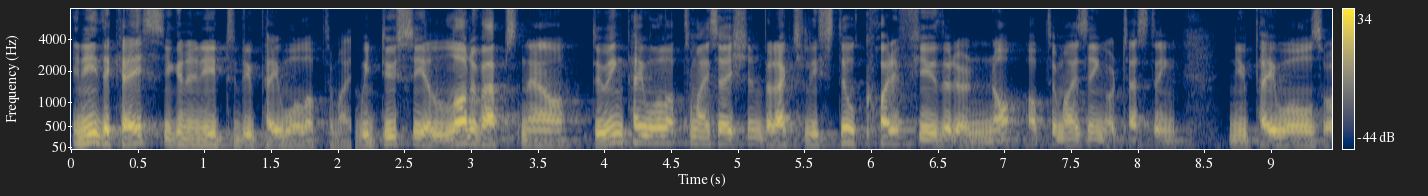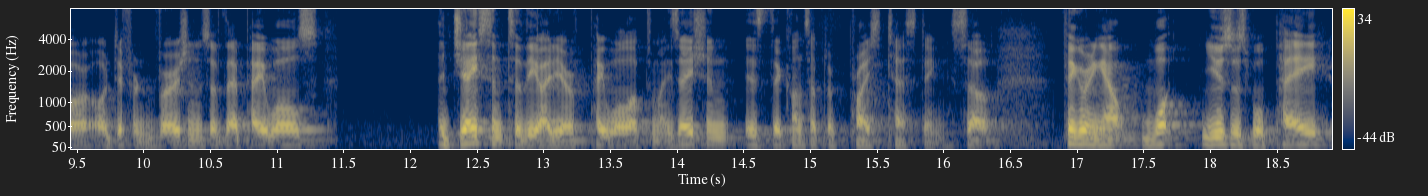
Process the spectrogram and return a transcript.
In either case, you're going to need to do paywall optimization. We do see a lot of apps now doing paywall optimization, but actually still quite a few that are not optimizing or testing new paywalls or, or different versions of their paywalls. Adjacent to the idea of paywall optimization is the concept of price testing. So figuring out what users will pay,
